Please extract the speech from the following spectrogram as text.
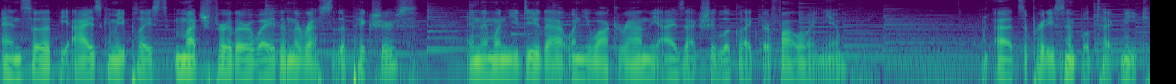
And so that the eyes can be placed much further away than the rest of the pictures. And then when you do that, when you walk around, the eyes actually look like they're following you. Uh, it's a pretty simple technique.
